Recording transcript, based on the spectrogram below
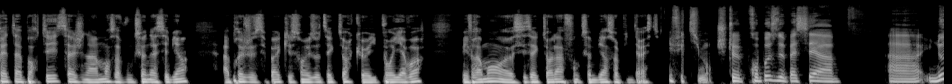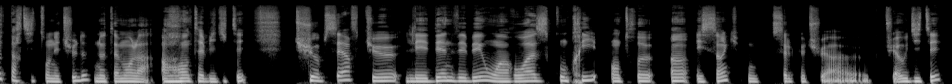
prêt à porter, ça généralement ça fonctionne assez bien. Après, je sais pas quels sont les autres secteurs qu'il pourrait y avoir, mais vraiment euh, ces secteurs-là fonctionnent bien sur Pinterest. Effectivement. Je te propose de passer à, à une autre partie de ton étude, notamment la rentabilité. Tu observes que les DNVB ont un ROAS compris entre 1 et 5, donc celle que tu as que tu as audité.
